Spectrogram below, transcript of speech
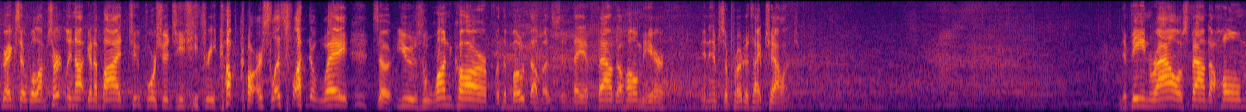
Greg said, Well, I'm certainly not going to buy two Porsche GT3 Cup cars. Let's find a way to use one car for the both of us. And they have found a home here in IMSA Prototype Challenge. Naveen has found a home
